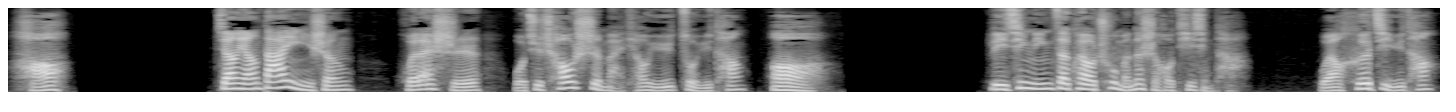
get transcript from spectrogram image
好。江阳答应一声。回来时，我去超市买条鱼做鱼汤。哦。李青宁在快要出门的时候提醒他：“我要喝鲫鱼汤，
